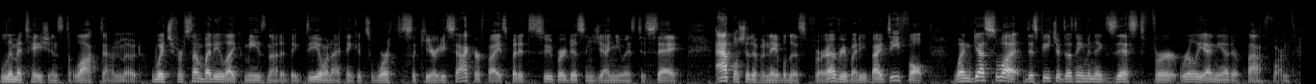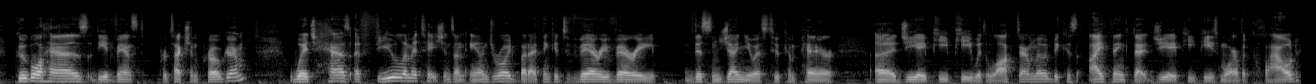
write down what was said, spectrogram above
limitations to lockdown mode, which for somebody like me is not a big deal and I think it's worth the security sacrifice, but it's super disingenuous to say Apple should have enabled this for everybody by default, when guess what? This feature doesn't even exist for really any other platform. Google has the Advanced Protection Program, which has a few limitations on Android, but I think it's very, very disingenuous to compare uh, GAPP with lockdown mode because I think that GAPP is more of a cloud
